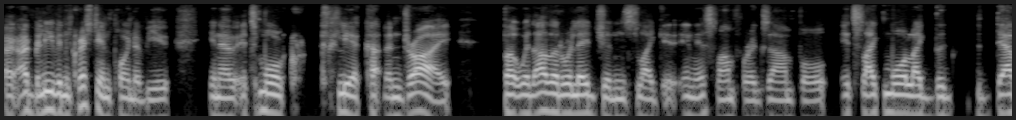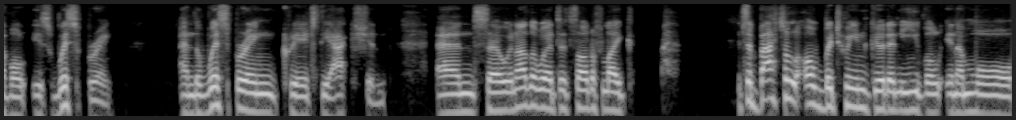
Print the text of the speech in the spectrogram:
I believe in Christian point of view, you know, it's more clear cut and dry. But with other religions, like in Islam, for example, it's like more like the, the devil is whispering, and the whispering creates the action. And so, in other words, it's sort of like it's a battle of between good and evil in a more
